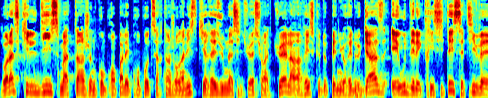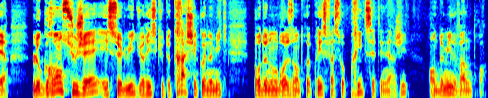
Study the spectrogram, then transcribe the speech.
Voilà ce qu'il dit ce matin. Je ne comprends pas les propos de certains journalistes qui résument la situation actuelle à un risque de pénurie de gaz et ou d'électricité cet hiver. Le grand sujet est celui du risque de crash économique pour de nombreuses entreprises face au prix de cette énergie en 2023.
